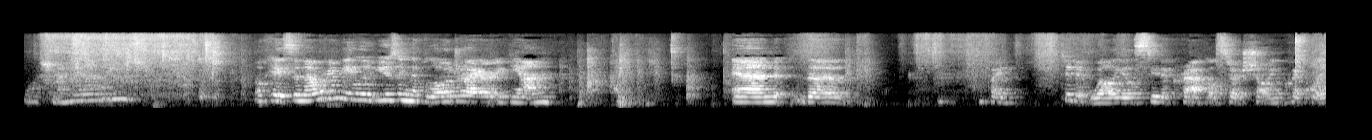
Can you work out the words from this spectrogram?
Wash my hands. Okay, so now we're going to be using the blow dryer again. And the, if I did it well, you'll see the crackle start showing quickly.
